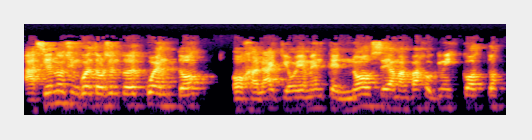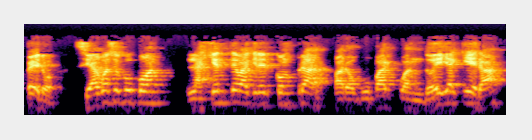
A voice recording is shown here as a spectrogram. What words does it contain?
haciendo un 50% de descuento, ojalá que obviamente no sea más bajo que mis costos, pero si hago ese cupón, la gente va a querer comprar para ocupar cuando ella quiera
